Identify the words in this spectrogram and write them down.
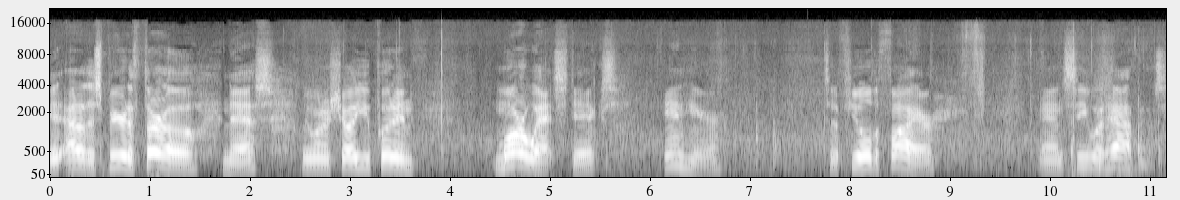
out of the spirit of thoroughness, we want to show you putting more wet sticks in here to fuel the fire and see what happens.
